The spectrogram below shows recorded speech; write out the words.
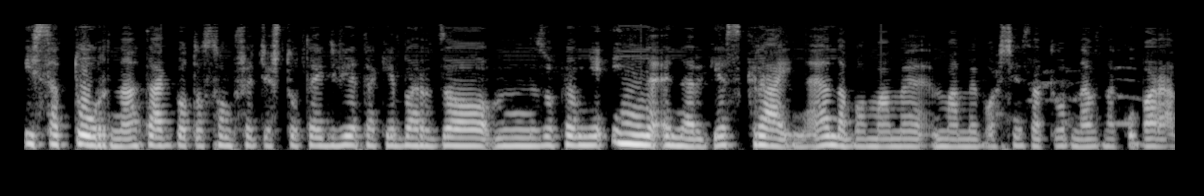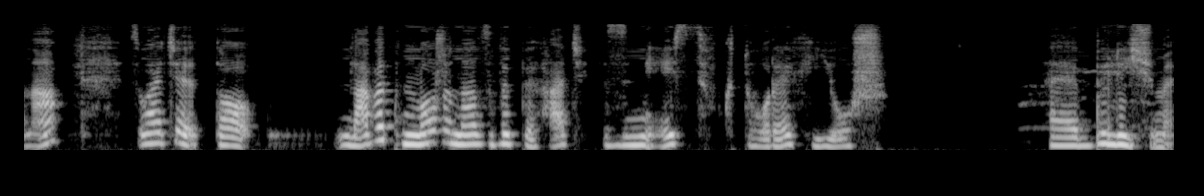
i Saturna, tak, bo to są przecież tutaj dwie takie bardzo mm, zupełnie inne energie, skrajne, no bo mamy, mamy właśnie Saturna w znaku barana. Słuchajcie, to nawet może nas wypychać z miejsc, w których już e, byliśmy,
